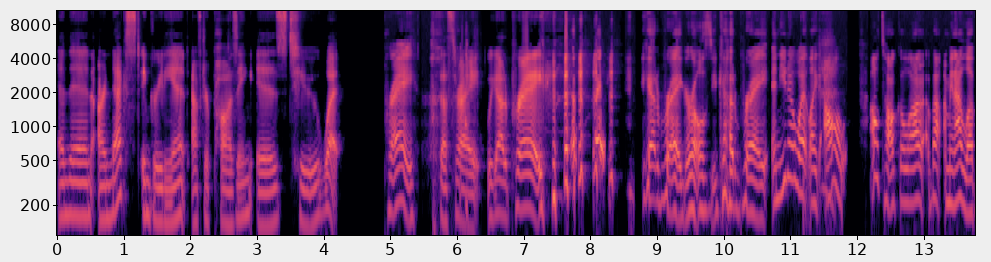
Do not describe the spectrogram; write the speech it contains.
And then our next ingredient after pausing is to what? Pray. That's right. We got to pray. you got to pray, girls. You got to pray. And you know what? Like I'll I'll talk a lot about I mean, I love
